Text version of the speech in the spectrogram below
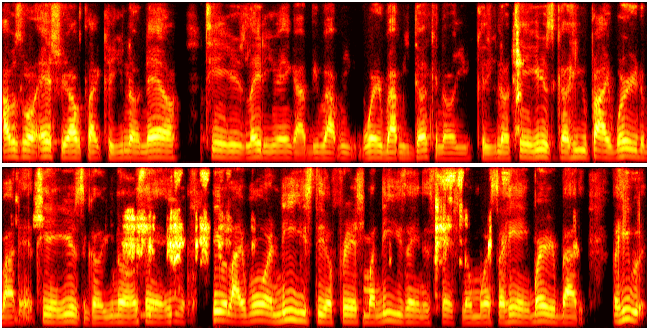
I was to ask you. I was like, because you know now, ten years later, you ain't got to be about me worried about me dunking on you. Because you know, ten years ago, he was probably worried about that. Ten years ago, you know what I'm saying? He, he was like, "Warren, knees still fresh. My knees ain't as fresh no more, so he ain't worried about it." But he would,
